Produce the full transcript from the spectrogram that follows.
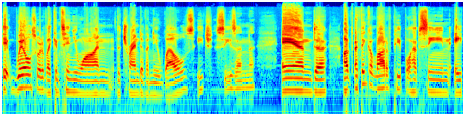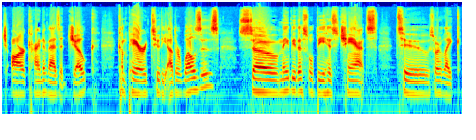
It will sort of like continue on the trend of a new Wells each season, and uh, I think a lot of people have seen HR kind of as a joke compared to the other Wellses. So maybe this will be his chance to sort of like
